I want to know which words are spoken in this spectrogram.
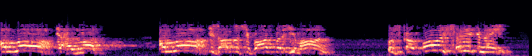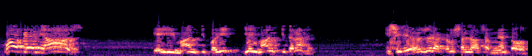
اللہ کی عظمت، اللہ کی ذات و صفات پر ایمان، اس کا کوئی شریک نہیں، وہ بے نیاز یہ ایمان کی پڑی، یہ ایمان کی طرح ہے۔ اسی لیے حضور اکرم صلی اللہ علیہ وسلم نے تو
